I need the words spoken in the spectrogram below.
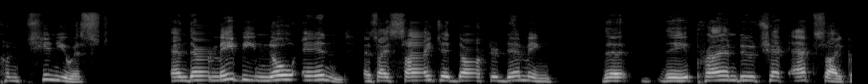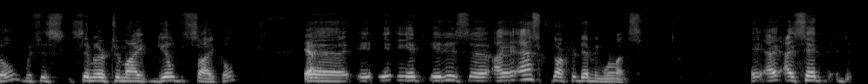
continuous and there may be no end. As I cited Dr. Deming, the, the plan, do, check, act cycle, which is similar to my GILB cycle, Uh, it, it, it is, uh, I asked Dr. Deming once, I, I said,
